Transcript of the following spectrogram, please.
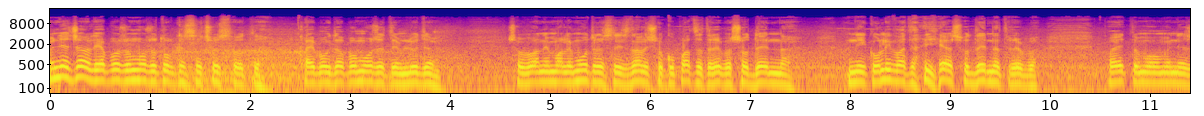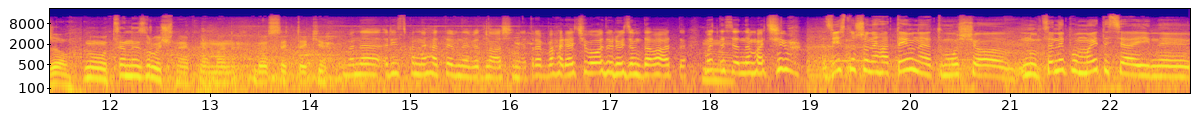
Мені жаль, я Боже, можу тільки сочувствувати. Хай Бог допоможе тим людям, щоб вони мали мудрість і знали, що купатися треба щоденно. Не коли вода є, а щоденно треба. Тому мені жаль. Ну, це незручно, як на мене, досить таки. У мене різко негативне відношення. Треба гарячу воду людям давати. Митися нема чим. Звісно, що негативне, тому що ну, це не помитися і не,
